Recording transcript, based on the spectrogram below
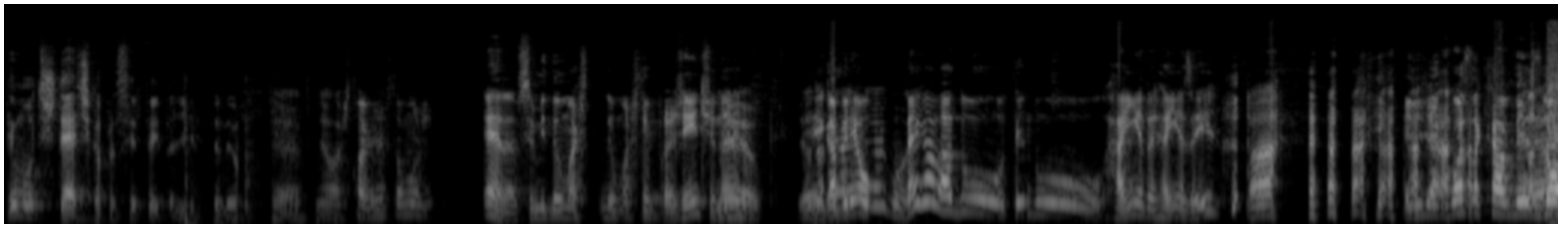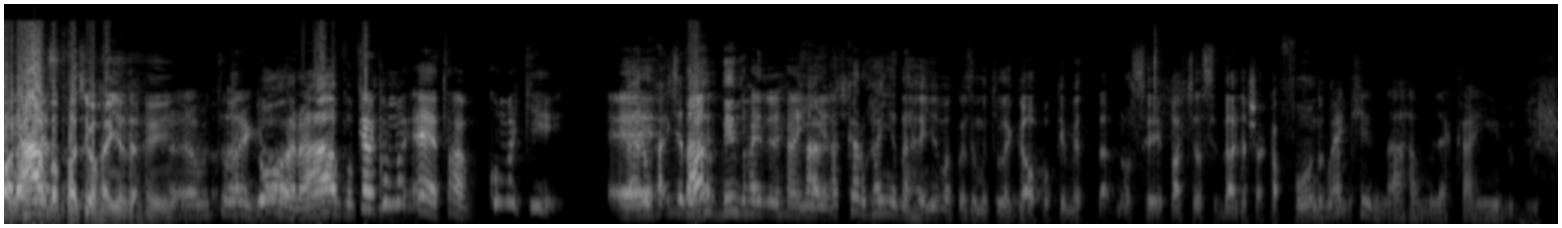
tem uma outra estética para ser feita ali, entendeu? É, eu acho Olha, também. nós estamos. É, né, você me deu mais, deu mais tempo pra gente, né? Eu, eu É, Gabriel, pega lá do. Tem do Rainha das Rainhas aí? Ah, Ele já coça a cabeça. Adorava fazer o Rainha da Rainha. É, muito legal. Adorava. Cara, fazer- como é. É, tá. Como é que. É, Cara, o Rainha está da- dentro do Rainha das A, a, Rainhas. cara, o Rainha da Rainha é uma coisa muito legal, porque metade, não sei, parte da cidade acha cafona. Como é outra- que narra a mulher caindo, bicho?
